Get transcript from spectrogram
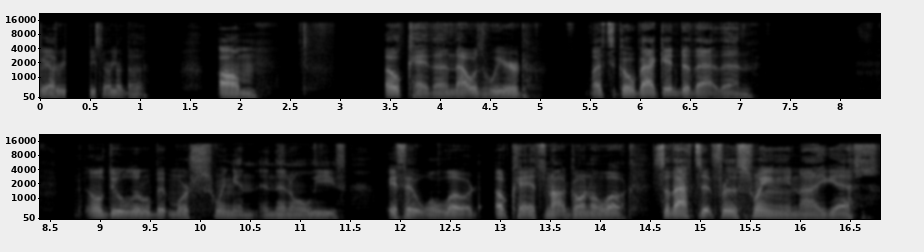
We have to restart that. Um. Okay, then. That was weird. Let's go back into that then. I'll do a little bit more swinging and then I'll leave if it will load. Okay, it's not going to load. So that's it for the swinging, I guess.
